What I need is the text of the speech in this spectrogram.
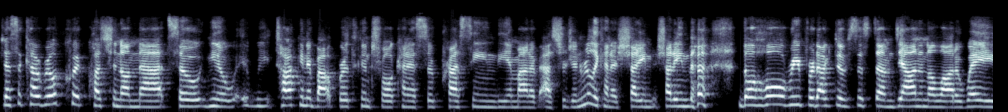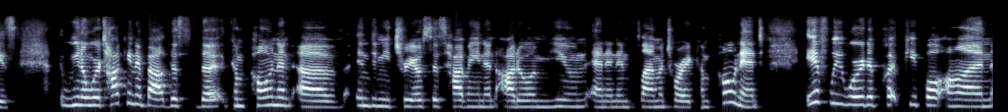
Jessica, real quick question on that. So, you know, we talking about birth control kind of suppressing the amount of estrogen, really kind of shutting shutting the, the whole reproductive system down in a lot of ways. You know, we're talking about this the component of endometriosis having an autoimmune and an inflammatory component. If we were to put people on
